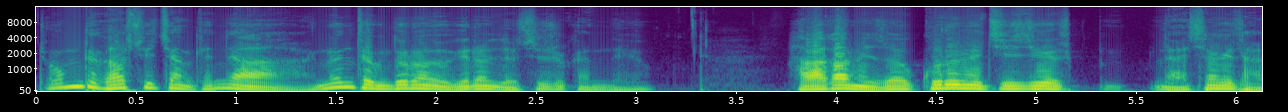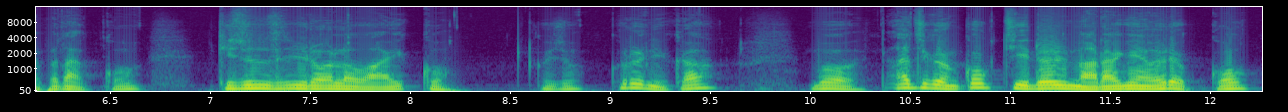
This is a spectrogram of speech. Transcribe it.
조금 더갈 수 있지 않겠냐는 정도는 의견을 내주실 것 같네요. 하락하면서 구름의 지지가 날씬하게 잘 받았고 기준선 위로 올라와 있고 그죠? 그러니까 뭐 아직은 꼭지를 말하기 어렵고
